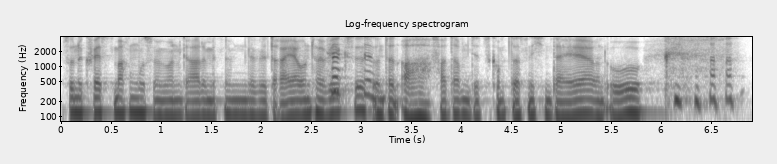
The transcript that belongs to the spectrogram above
so eine Quest machen muss, wenn man gerade mit einem Level 3er unterwegs ist und dann, oh verdammt, jetzt kommt das nicht hinterher und oh.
